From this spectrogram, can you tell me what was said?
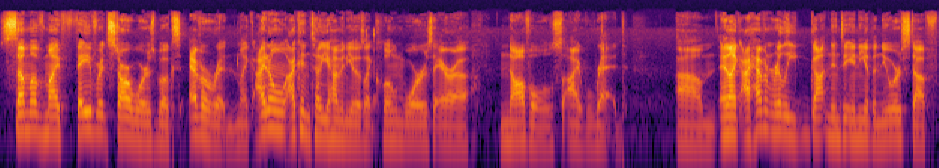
Some of my favorite Star Wars books ever written. Like I don't, I couldn't tell you how many of those like Clone Wars era novels I read. Um, and like I haven't really gotten into any of the newer stuff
